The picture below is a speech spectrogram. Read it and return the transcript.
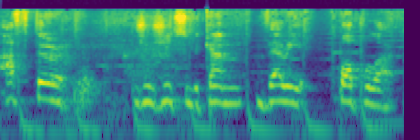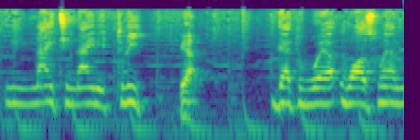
After Jiu Jitsu became very popular in 1993, Yeah. that was when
